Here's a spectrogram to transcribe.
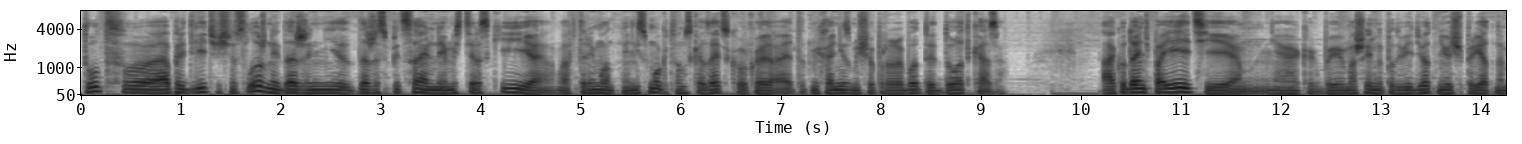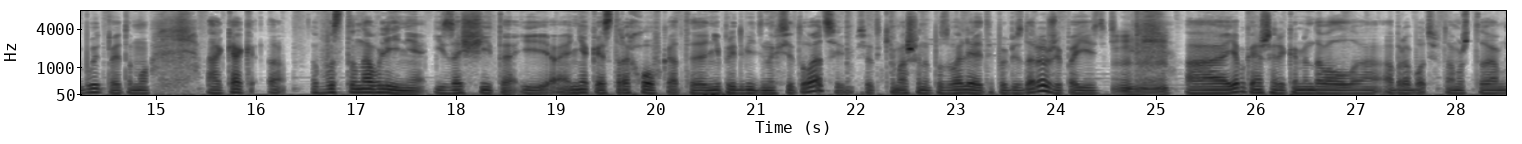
Тут э, определить очень сложно, и даже, не, даже специальные мастерские авторемонтные не смогут вам сказать, сколько этот механизм еще проработает до отказа. А куда-нибудь поедете, э, как бы машина подведет, не очень приятно будет, поэтому а, как а, восстановление и защита, и а, некая страховка от э, непредвиденных ситуаций, все-таки машина позволяет и по бездорожью поездить, Мгм. а я бы, конечно, рекомендовал обработать, потому что,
